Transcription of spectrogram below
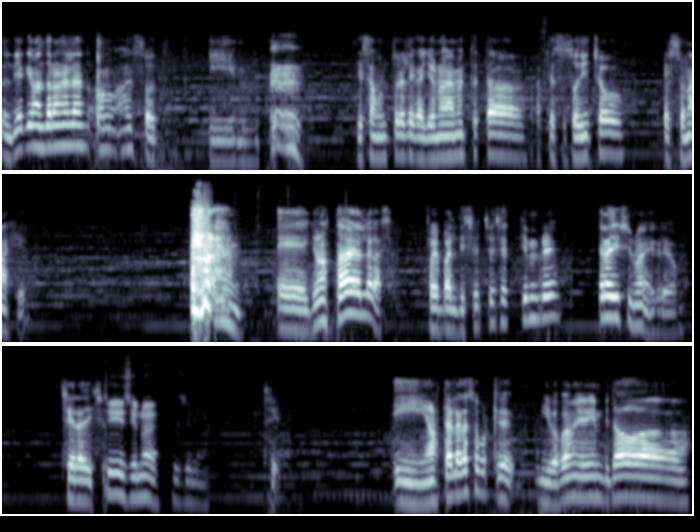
el día que mandaron al, al SOT y, y esa montura le cayó nuevamente hasta, hasta ese susodicho personaje. eh, yo no estaba en la casa. Fue para el 18 de septiembre. Era 19, creo. Sí, era 18. Sí, 19, 19. Y yo no estaba en la casa porque mi papá me había invitado a,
